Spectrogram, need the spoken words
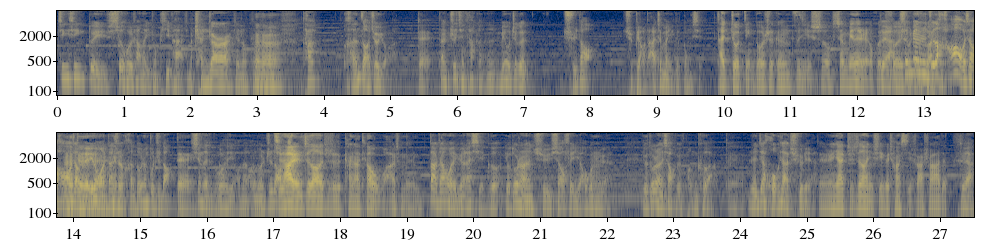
金星对社会上的一种批判，什么陈真儿这种东西，他很早就有了，对，但之前他可能没有这个渠道去表达这么一个东西。他就顶多是跟自己身身边的人会说一，说身边人觉得好好笑，好好笑，没用啊，但是很多人不知道。对现在只不过是以后呢，很多人知道其。他人知道的只是看他跳舞啊什么什么。大张伟原来写歌，有多少人去消费摇滚乐？嗯有多少人消费朋克啊？对人家活不下去了呀。对，人家只知道你是一个唱洗刷刷的。对啊，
